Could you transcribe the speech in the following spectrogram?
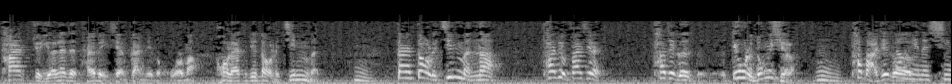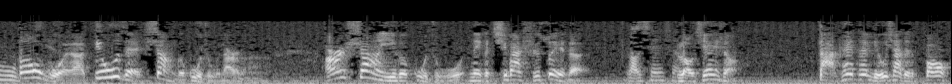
他就原来在台北县干这个活嘛，后来他就到了金门，嗯。但是到了金门呢，他就发现他这个丢了东西了，嗯。他把这个当年的信物包裹呀丢在上个雇主那儿了，而上一个雇主那个七八十岁的老先生，老先生打开他留下的包，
